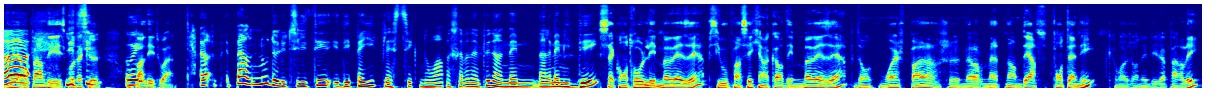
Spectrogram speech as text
on parle des, c'est pour ça qu'on oui. parle des toiles. Alors, parle-nous de l'utilité des paillis de plastique noir, parce que ça va un peu dans, le même, dans la même idée. Ça contrôle les mauvaises herbes, si vous pensez qu'il y a encore des mauvaises herbes. Donc, moi, je parle je meurs maintenant d'herbes spontanées, comme j'en ai déjà parlé.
